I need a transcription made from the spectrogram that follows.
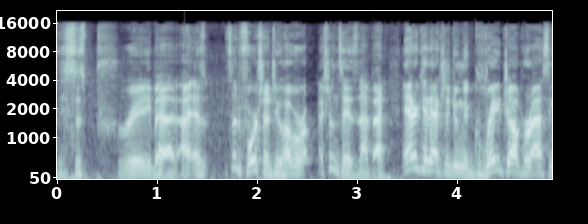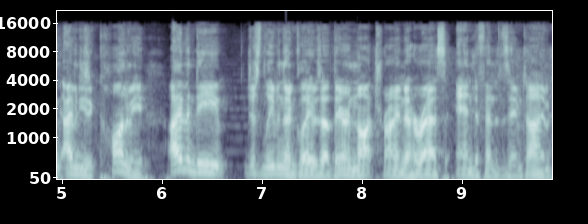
this is pretty bad. I, it's unfortunate too, however, I shouldn't say it's that bad. Anarchid actually doing a great job harassing ivand's economy. ivand just leaving their glaives out there and not trying to harass and defend at the same time.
